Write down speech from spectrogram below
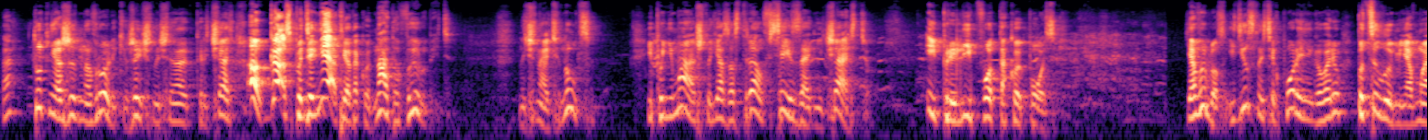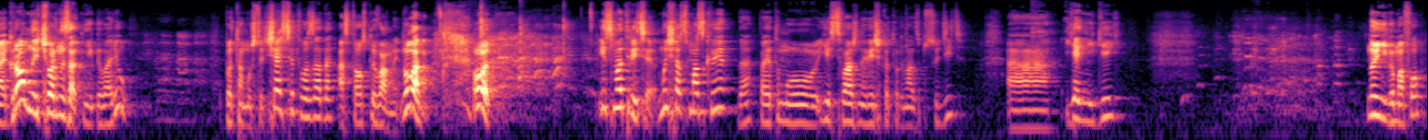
Да? Тут неожиданно в ролике женщина начинает кричать, «А, господи, нет!» Я такой, надо вырубить. Начинаю тянуться. И понимаю, что я застрял всей задней частью. И прилип вот такой позе. Я выбрался. Единственное, с тех пор я не говорю, поцелуй меня в мой огромный черный зад. Не говорю. Потому что часть этого зада осталась в ванной. Ну ладно. Вот. И смотрите, мы сейчас в Москве, да, поэтому есть важная вещь, которую надо обсудить. А, я не гей, но и не гомофоб.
